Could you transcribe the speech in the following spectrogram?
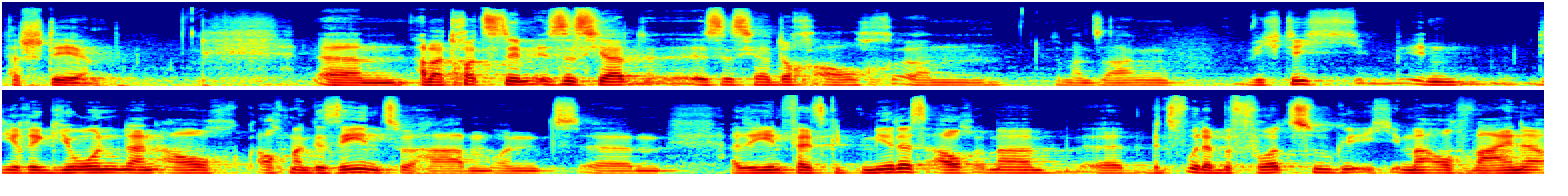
Verstehe. Ähm, aber trotzdem ist es ja, ist es ja doch auch, ähm, soll man sagen, wichtig, in die Region dann auch, auch mal gesehen zu haben. Und ähm, also jedenfalls gibt mir das auch immer, äh, oder bevorzuge ich immer auch Weine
